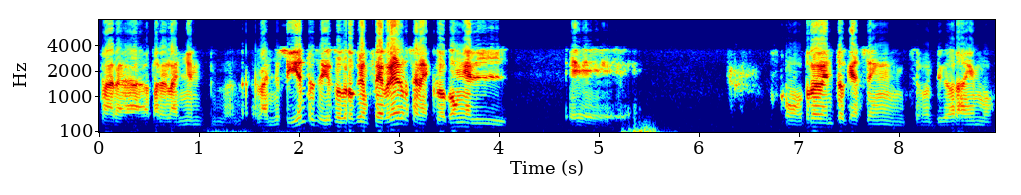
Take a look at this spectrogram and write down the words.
para, para el año el año siguiente, se hizo creo que en febrero, se mezcló con el eh, con otro evento que hacen, se me olvidó ahora mismo,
